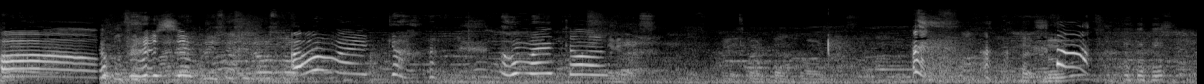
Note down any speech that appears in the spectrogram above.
oh, pressure. Oh my god. Oh my god. Look at this. It's going full prone. Move.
